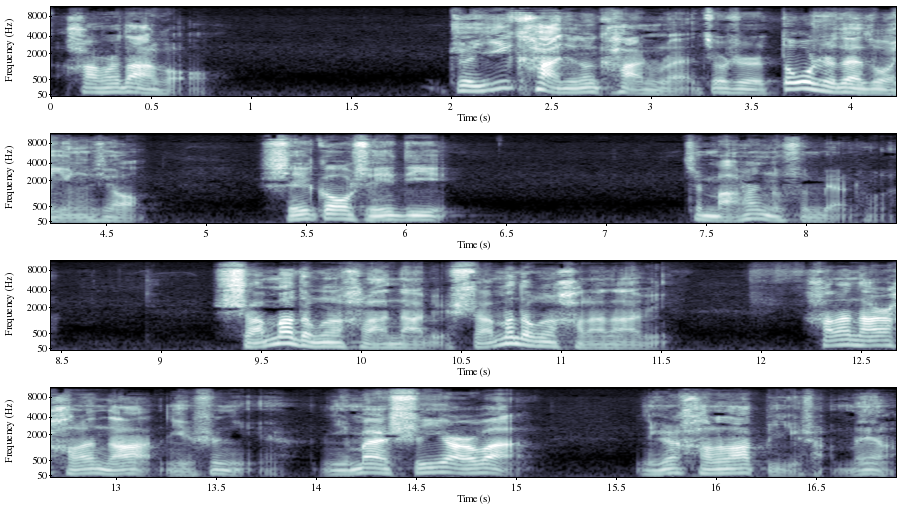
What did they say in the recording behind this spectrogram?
哈佛大狗，这一看就能看出来，就是都是在做营销，谁高谁低。这马上就能分辨出来，什么都跟汉兰达比，什么都跟汉兰达比。汉兰达是汉兰达，你是你，你卖十一二万，你跟汉兰达比什么呀？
